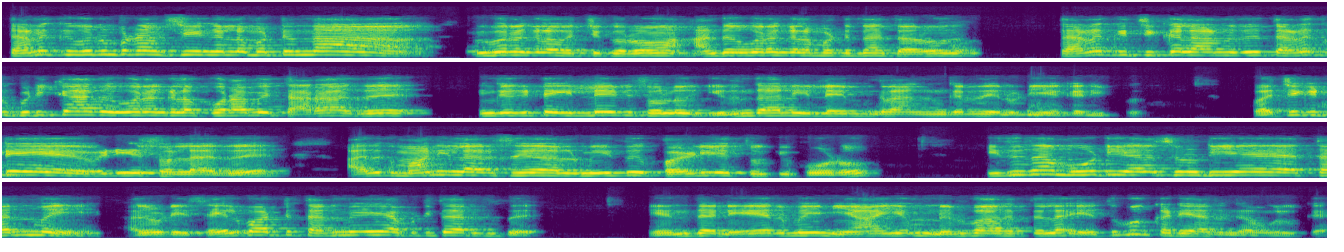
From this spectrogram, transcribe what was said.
தனக்கு விரும்பின விஷயங்கள்ல மட்டும்தான் விவரங்களை வச்சுக்கிறோம். அந்த விவரங்களை மட்டும்தான் தரும். தனக்கு சிக்கலானது தனக்கு பிடிக்காத விவரங்களை பூராமே தராது. எங்க கிட்ட இல்லைன்னு சொல்லு இருந்தாலும் இல்லைங்கிறாங்கிறது என்னுடைய கணிப்பு. வச்சுக்கிட்டே வெளியே சொல்லாது. அதுக்கு மாநில அரசுகள் மீது பழியை தூக்கி போடும். இதுதான் மோடி அரசனுடைய தன்மை. அதனுடைய செயல்பாட்டு தன்மையே அப்படித்தான் இருக்குது. எந்த நேர்மை நியாயம் நிர்வாகத்துல எதுவும் கிடையாதுங்க அவங்களுக்கு.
